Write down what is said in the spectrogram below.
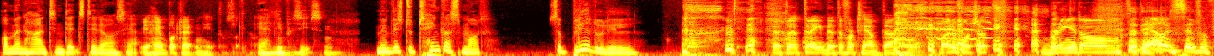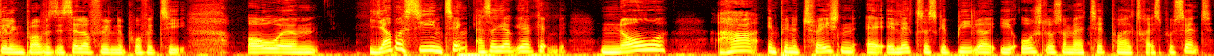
og man har en tendens til det også her. Vi har importert den hit også. Ja, lige præcis. Men hvis du tænker småt, så bliver du lille. Dette, treng, dette fortjente jeg. Bare fortsett. Bring it on. Så det er jo en self-fulfilling prophecy, selvopfyldende profeti. Og øhm, jeg må sige en ting, altså jeg, jeg kan, Norge har en penetration af elektriske biler i Oslo, som er tæt på 50 procent.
